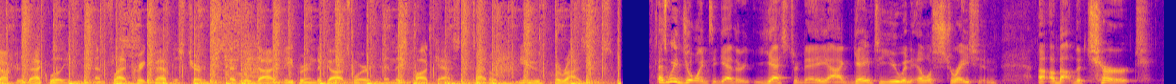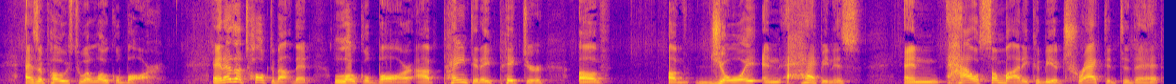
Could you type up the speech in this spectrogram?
Dr. Zach Williams and Flat Creek Baptist Church as we dive deeper into God's Word in this podcast titled New Horizons. As we joined together yesterday, I gave to you an illustration uh, about the church as opposed to a local bar. And as I talked about that local bar, I painted a picture of, of joy and happiness and how somebody could be attracted to that.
